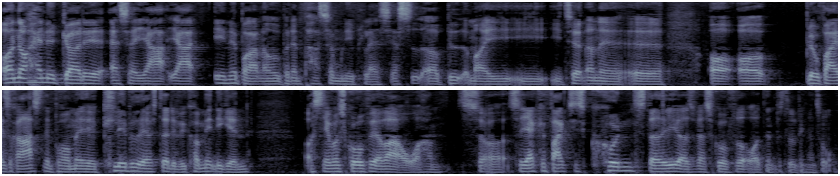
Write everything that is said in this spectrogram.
og når han ikke gør det, altså jeg, jeg indebrænder ud på den parceremoniplads. Jeg sidder og bider mig i, i, i tænderne, øh, og, og blev faktisk rasende på ham, øh, klippet efter det, vi kom ind igen. Og sagde, hvor skuffet jeg var over ham. Så, så jeg kan faktisk kun stadig også være skuffet over den beslutning, han tog.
